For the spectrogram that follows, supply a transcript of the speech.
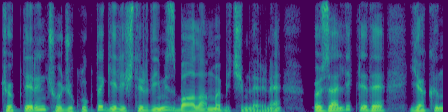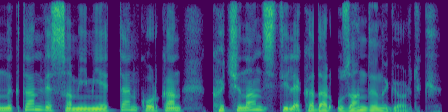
köklerin çocuklukta geliştirdiğimiz bağlanma biçimlerine, özellikle de yakınlıktan ve samimiyetten korkan, kaçınan stile kadar uzandığını gördük.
